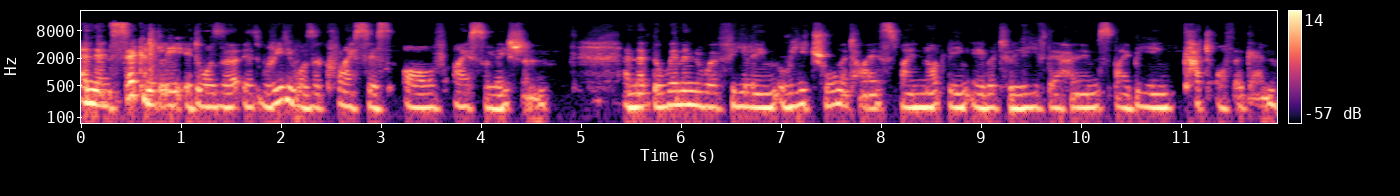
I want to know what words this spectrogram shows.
And then secondly, it was a, it really was a crisis of isolation and that the women were feeling re-traumatized by not being able to leave their homes, by being cut off again.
